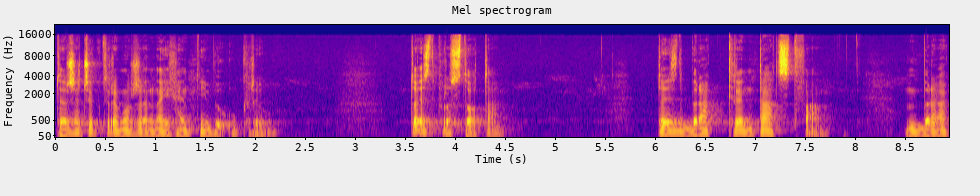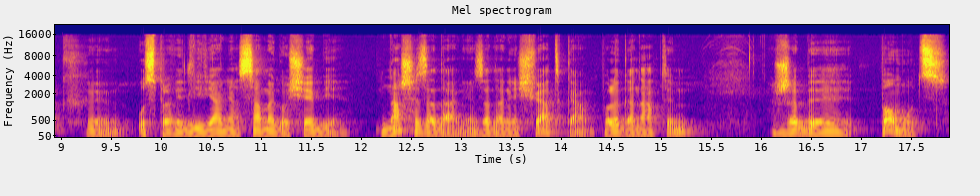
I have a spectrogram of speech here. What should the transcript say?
te rzeczy, które może najchętniej by ukrył. To jest prostota. To jest brak krętactwa, brak y, usprawiedliwiania samego siebie. Nasze zadanie, zadanie świadka, polega na tym, żeby pomóc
